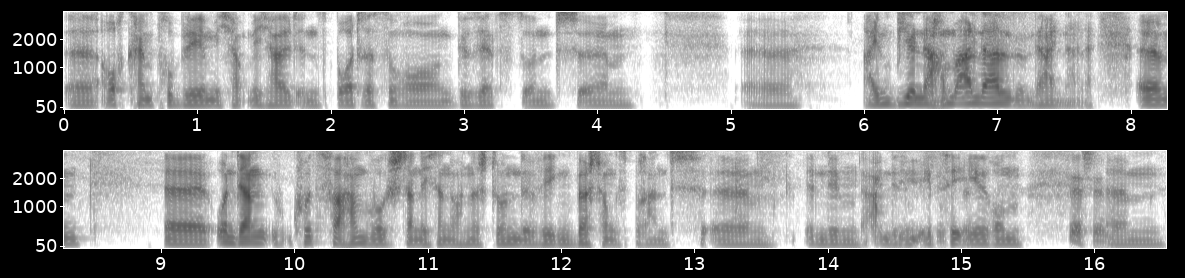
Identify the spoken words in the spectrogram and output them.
äh, auch kein Problem. Ich habe mich halt ins Bordrestaurant gesetzt und ähm, äh, ein Bier nach dem anderen. Nein, nein, nein. Ähm, äh, und dann kurz vor Hamburg stand ich dann noch eine Stunde wegen Böschungsbrand ähm, in, dem, Ach, in diesem ECE e rum. Sehr schön. Ähm,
